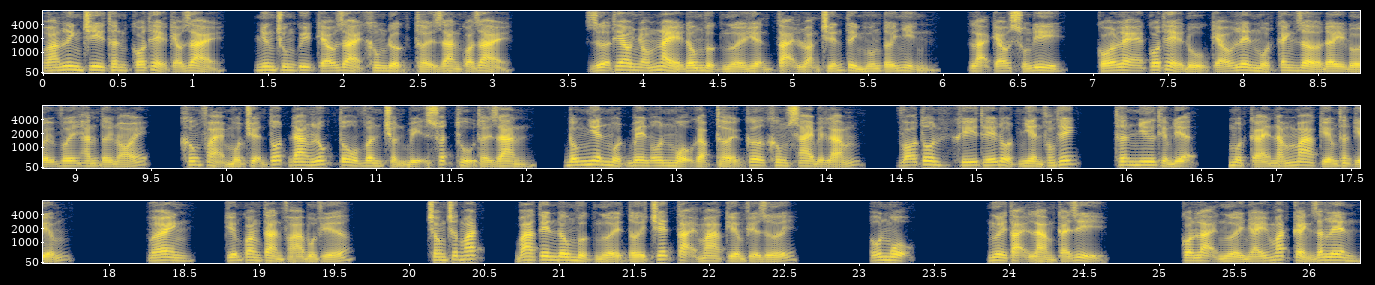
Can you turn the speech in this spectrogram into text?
hoán linh chi thân có thể kéo dài, nhưng trung quy kéo dài không được thời gian quá dài. Dựa theo nhóm này đông vực người hiện tại loạn chiến tình huống tới nhìn, lại kéo xuống đi, có lẽ có thể đủ kéo lên một canh giờ đây đối với hắn tới nói không phải một chuyện tốt đang lúc tô vân chuẩn bị xuất thủ thời gian đông nhiên một bên ôn mộ gặp thời cơ không sai biệt lắm, võ tôn khí thế đột nhiên phong thích, thân như thiểm điện, một cái nắm ma kiếm thân kiếm. Với anh, kiếm quang tàn phá bốn phía. Trong trước mắt, ba tên đông vực người tới chết tại ma kiếm phía dưới. Ôn mộ, người tại làm cái gì? Còn lại người nháy mắt cảnh giác lên.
